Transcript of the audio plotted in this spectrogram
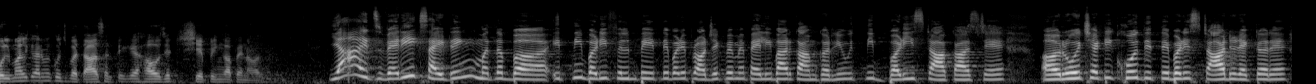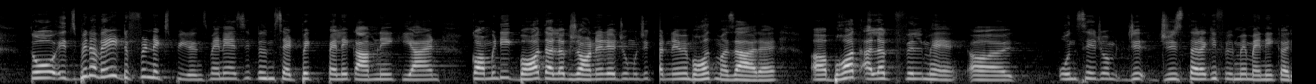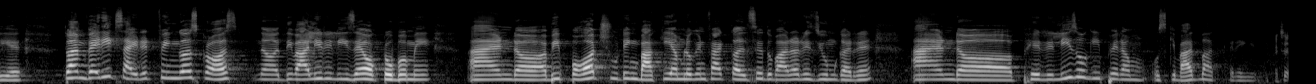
गोलमाल के बारे में कुछ बता सकते हैं कि how is it shaping up and all या इट्स वेरी एक्साइटिंग मतलब uh, इतनी बड़ी फ़िल्म पे इतने बड़े प्रोजेक्ट पे मैं पहली बार काम कर रही हूँ। इतनी बड़ी स्टार कास्ट है। Uh, रोहित शेट्टी खुद इतने बड़े स्टार डायरेक्टर हैं। तो it's been a very different experience मैंने ऐसी फ़िल्म सेट पे पहले काम नहीं किया। एंड कॉमेडी एक बहुत अलग जॉनर है जो मुझे करने में बहुत मज़ा आ रहा है। Uh, बहुत अलग फ़िल्म है uh, उनसे जो जि, जिस तरह की फ़िल्में मैंने करी है। तो I am very excited fingers cross Diwali release है अक्टूबर में. एंड uh, अभी बहुत शूटिंग बाकी है. हम लोग इनफैक्ट कल से दोबारा रिज्यूम कर रहे हैं. एंड uh, फिर रिलीज़ होगी फिर हम उसके बाद बात करेंगे.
